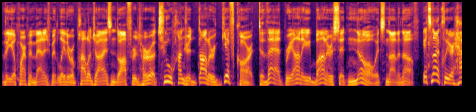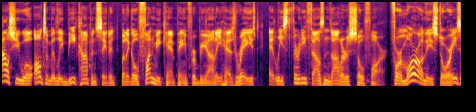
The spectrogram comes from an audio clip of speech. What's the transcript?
The apartment management later apologized and offered her a $200 gift card. To that, Brianni Bonner said no, it's not enough. It's not clear how she will ultimately be compensated, but a GoFundMe campaign for Brianni has raised at least $30,000 so far. For more on these stories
